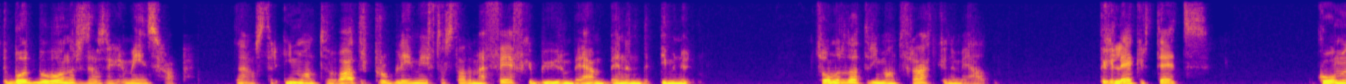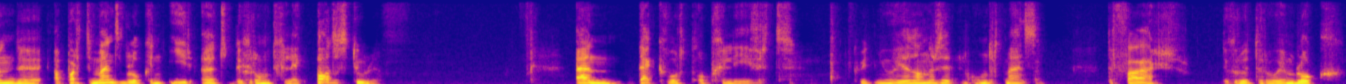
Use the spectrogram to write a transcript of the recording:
De bootbewoners, dat is een gemeenschap. Als er iemand een waterprobleem heeft, dan staat er met vijf geburen bij hem binnen de tien minuten. Zonder dat er iemand vraagt, kunnen mij helpen. Tegelijkertijd komen de appartementsblokken hier uit de grond gelijk paddenstoelen. En dek wordt opgeleverd. Ik weet niet hoeveel er zitten, 100 mensen. De vaar, de grote rode blok,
